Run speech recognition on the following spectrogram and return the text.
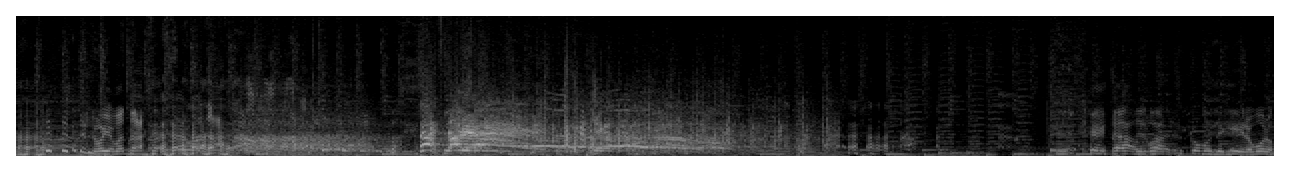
Lo voy a matar. Qué grande, hermano. ¿Cómo te quiero, mono?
